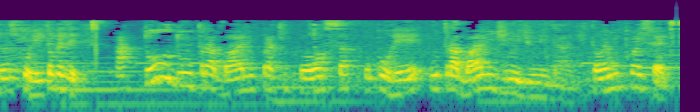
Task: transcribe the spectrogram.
transcorrer. Então, quer dizer, há todo um trabalho para que possa ocorrer o trabalho de mediunidade. Então, é muito mais sério.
